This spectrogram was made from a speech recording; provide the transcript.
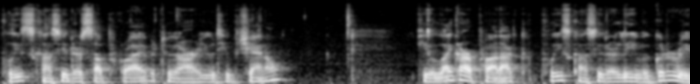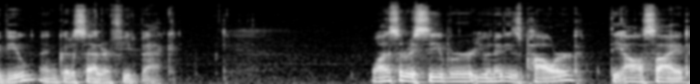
please consider subscribe to our YouTube channel. If you like our product, please consider leave a good review and good seller feedback. Once the receiver unit is powered, the outside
